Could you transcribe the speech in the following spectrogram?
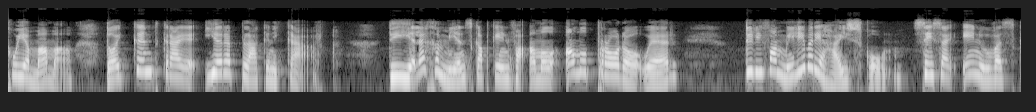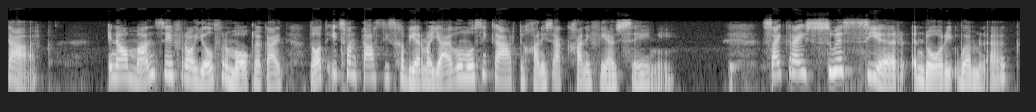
goeie mamma. Daai kind kry 'n ereplek in die kerk. Die hele gemeenskap ken vir almal, almal praat daaroor. Toe die familie by die huis kom, sê sy en hoe was kerk? En haar man sê vir haar heel vermaaklikheid, "Daar het iets fantasties gebeur, maar jy wil mos nie kerk toe gaan nie, so ek gaan nie vir jou sê nie." Sy kry so seer in daardie oomblik.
